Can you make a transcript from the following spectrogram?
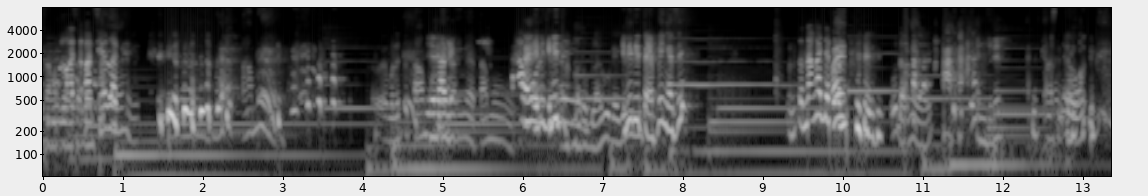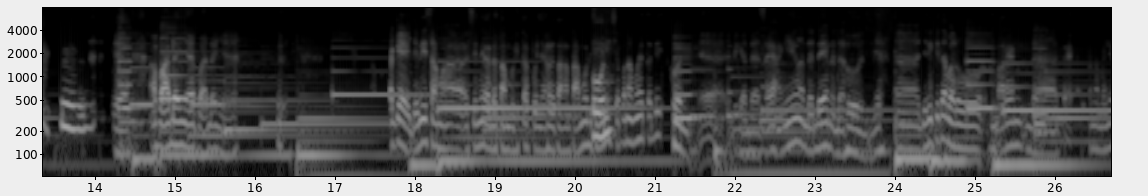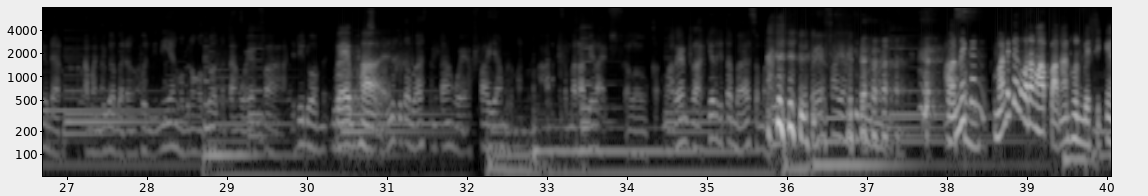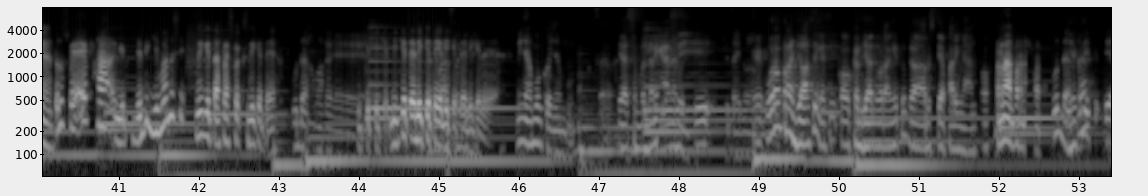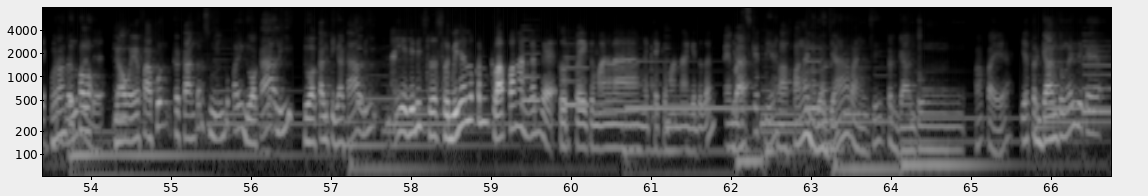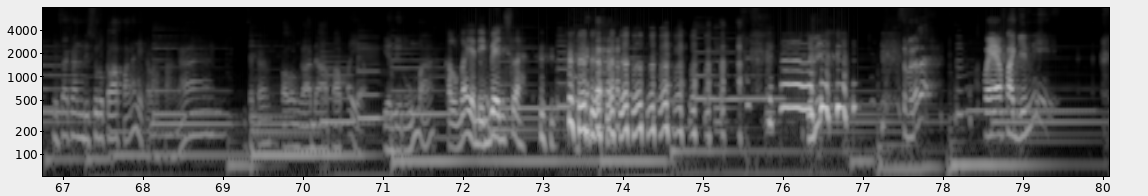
sama dia saya lagi. gitu. Mana tamu Eh, mana itu tamu Iya, lagi iya. ingat tamu Tamu Eh, ini- sini. baru belagu kayak Ini gini di tapping gak sih? Udah tenang aja. Eh. udah mulai Anjir. Ya apa adanya apa adanya Oke, jadi sama sini ada tamu kita punya tangan tamu di Hun. sini. Siapa namanya tadi? Hun. Ya, jadi ada saya Angin, ada Den, ada Hun ya. Eh, jadi kita baru kemarin udah apa namanya udah rekaman juga bareng Hun ini yang ngobrol-ngobrol tentang WFA. Jadi dua, dua WFH, episode ya. lalu kita bahas tentang WFA yang bermanfaat sama Rami Live. Kalau kemarin terakhir kita bahas sama WFA yang tidak bermanfaat. Mana kan, mana kan orang lapangan hun basicnya. Terus VFH gitu. Jadi gimana sih? Ini kita flashback sedikit ya. udah kemarin. Dikit dikit dikit ya dikit ya dikit ya dikit ya. Ini nyambung kok nyambung. Ya sebenarnya sih. Eh, orang pernah jelasin gak sih kalau kerjaan orang itu gak harus tiap hari ngantor. Pernah pernah. pernah. Udah Iya kan? Orang lalu tuh kalau ada. gak WFA pun ke kantor seminggu paling dua kali, dua kali tiga kali. Nah iya jadi sel- selebihnya lu kan ke lapangan kan kayak survei ke mana, ngecek ke mana gitu kan. main Ya. basket ya. Lapangan juga jarang sih, tergantung apa ya? Ya tergantung aja kayak misalkan disuruh ke lapangan ya ke lapangan. Misalkan kalau nggak ada apa-apa ya ya di rumah. Kalau enggak ya di bench lah. Jadi sebenarnya WFA gini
